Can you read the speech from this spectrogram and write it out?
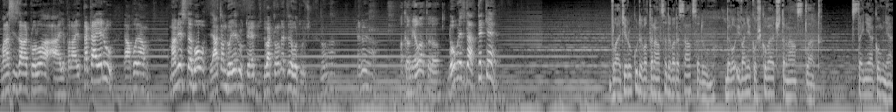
ona si vzala kolo a, a je podá, tak já jedu, já podám, mám je s tebou, já tam dojedu, to je dva kilometry odtuď. No a jedu já. A kam jela teda? Do Újezda, teď je. V létě roku 1997 bylo Ivaně Koškové 14 let. Stejně jako mě.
